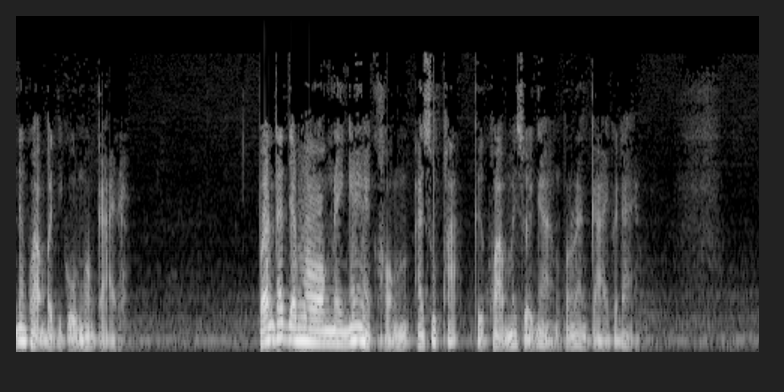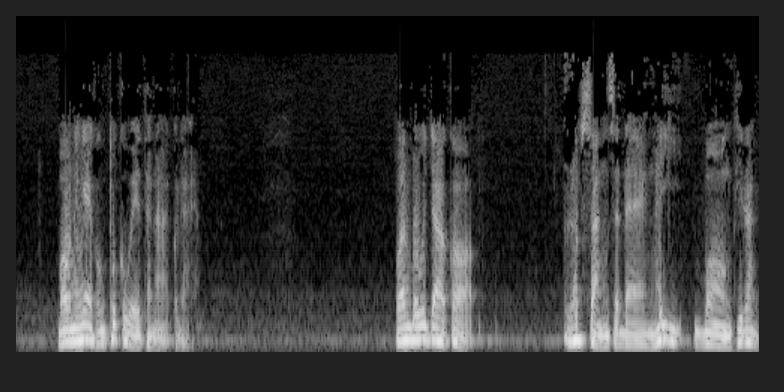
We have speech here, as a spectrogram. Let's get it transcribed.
เรื่องความปฏิกูลของกายเลยเพราะฉะนั้นท่านจะมองในแง่ของอสุภะคือความไม่สวยงามของร่างกายก็ได้ มองในแง่ของทุกขเวทนาก็ได้พระพระพุทธเจ้าก็รับสั่งแสดงให้มองที่ร่าง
